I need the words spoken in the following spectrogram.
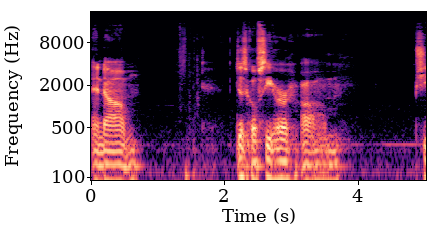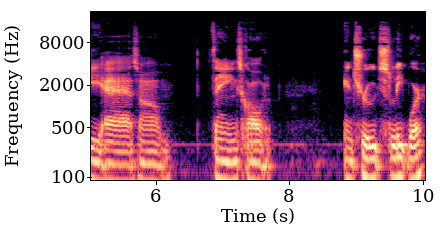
And um, just go see her. Um, she has um, things called Intrude Sleepwear.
